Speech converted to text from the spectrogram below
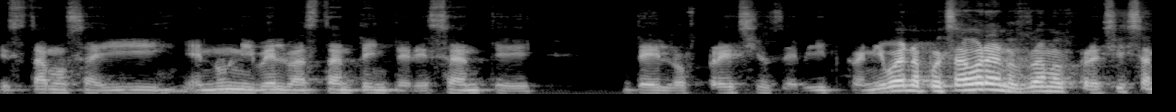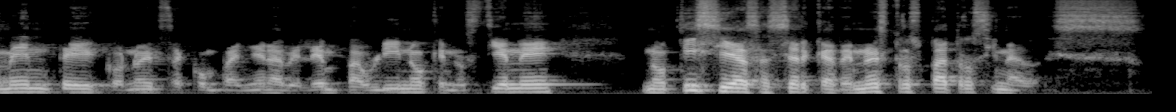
estamos ahí en un nivel bastante interesante de los precios de Bitcoin. Y bueno, pues ahora nos vamos precisamente con nuestra compañera Belén Paulino, que nos tiene noticias acerca de nuestros patrocinadores.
